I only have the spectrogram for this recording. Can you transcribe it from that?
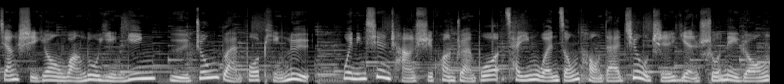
将使用网络影音与中短波频率，为您现场实况转播蔡英文总统的就职演说内容，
